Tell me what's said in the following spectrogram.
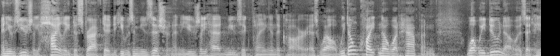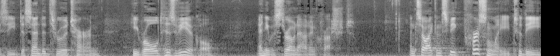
And he was usually highly distracted. He was a musician, and he usually had music playing in the car as well. We don't quite know what happened. What we do know is that as he descended through a turn, he rolled his vehicle, and he was thrown out and crushed. And so I can speak personally to the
